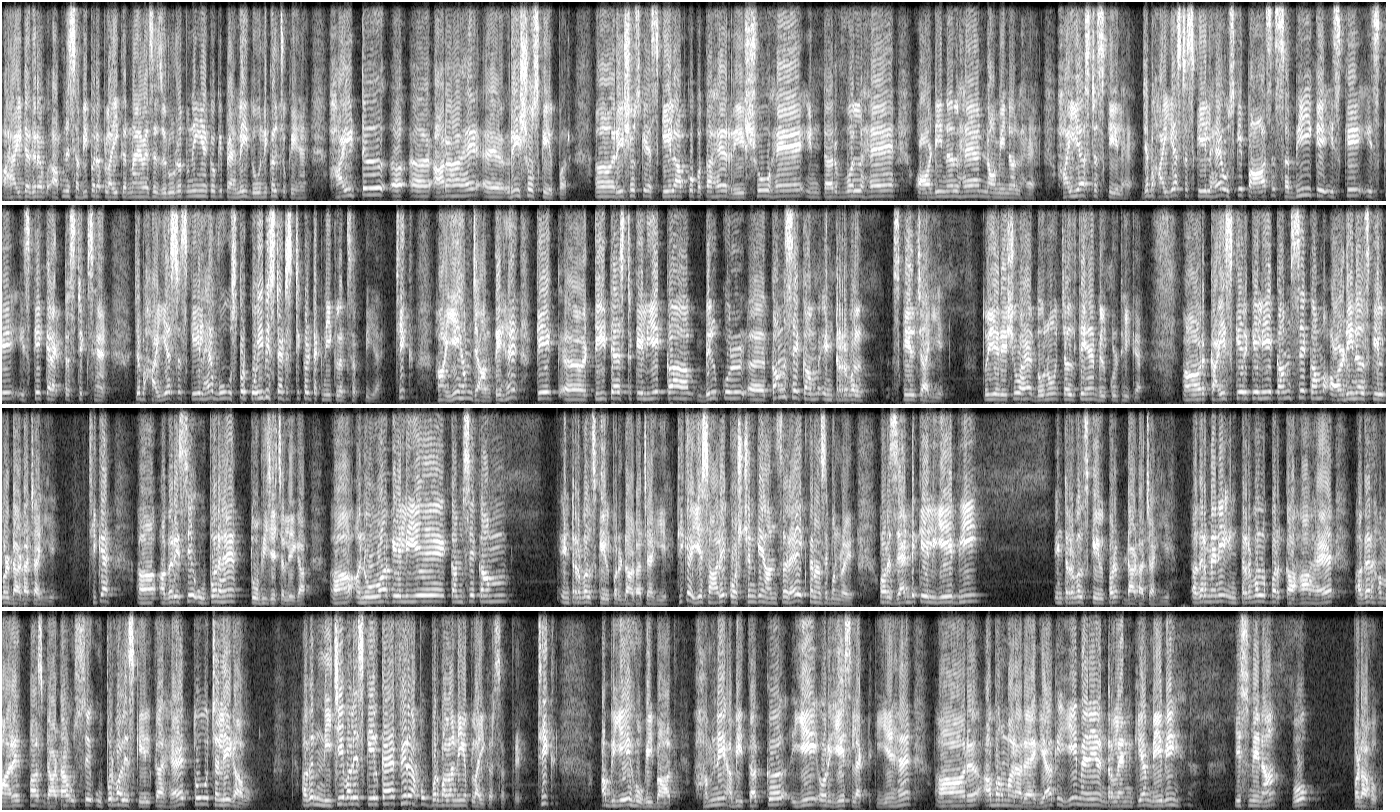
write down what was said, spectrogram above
हाइट अगर अब आपने सभी पर अप्लाई करना है वैसे ज़रूरत नहीं है क्योंकि पहले ही दो निकल चुके हैं। हाइट आ आ, आ रहा है रेशो स्केल पर। रेशो के स्केल आपको पता है रेशो है इंटरवल है ऑर्डिनल है नॉमिनल है। हाईएस्ट स्केल है। जब हाईएस्ट स्केल है, उसके पास सभी के इसके इसके इसके कैरेक्टरिस्टिक्स हैं। जब हाईएस्ट स्केल है, वो उस पर कोई भी स्टेटिस्टिकल टेक्निक लग सकती है। ठीक? हाँ ये हम जानते हैं कि टी टेस्ट के लिए का बिल्कुल कम से कम इंटरवल स्केल चाहिए। तो ये रेशो है, दोनों चलते हैं, बिल्कुल ठीक है। और काई स्केयर के लिए कम से कम ऑर्डिनल स्केल पर डाटा चाहिए। ठीक है? आ, अगर इससे ऊपर है तो भी ये चलेगा। अनोवा के लिए कम से कम इंटरवल स्केल पर डाटा चाहिए। ठीक है? ये सारे क्वेश्चन के आंसर है एक तरह से बन रहे। और जेड के लिए भी इंटरवल स्केल पर डाटा चाहिए। अगर मैंने इंटरवल पर कहा है अगर हमारे पास डाटा उससे ऊपर वाले स्केल का है तो चलेगा वो। अगर नीचे वाले स्केल का है, फिर आप ऊपर वाला नहीं अप्लाई कर सकते। ठीक? अब ये हो गई बात। हमने अभी तक ये और ये सिलेक्ट किए हैं और अब हमारा रह गया कि ये मैंने अंडरलाइन किया मे बी इसमें ना वो पड़ा हो।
